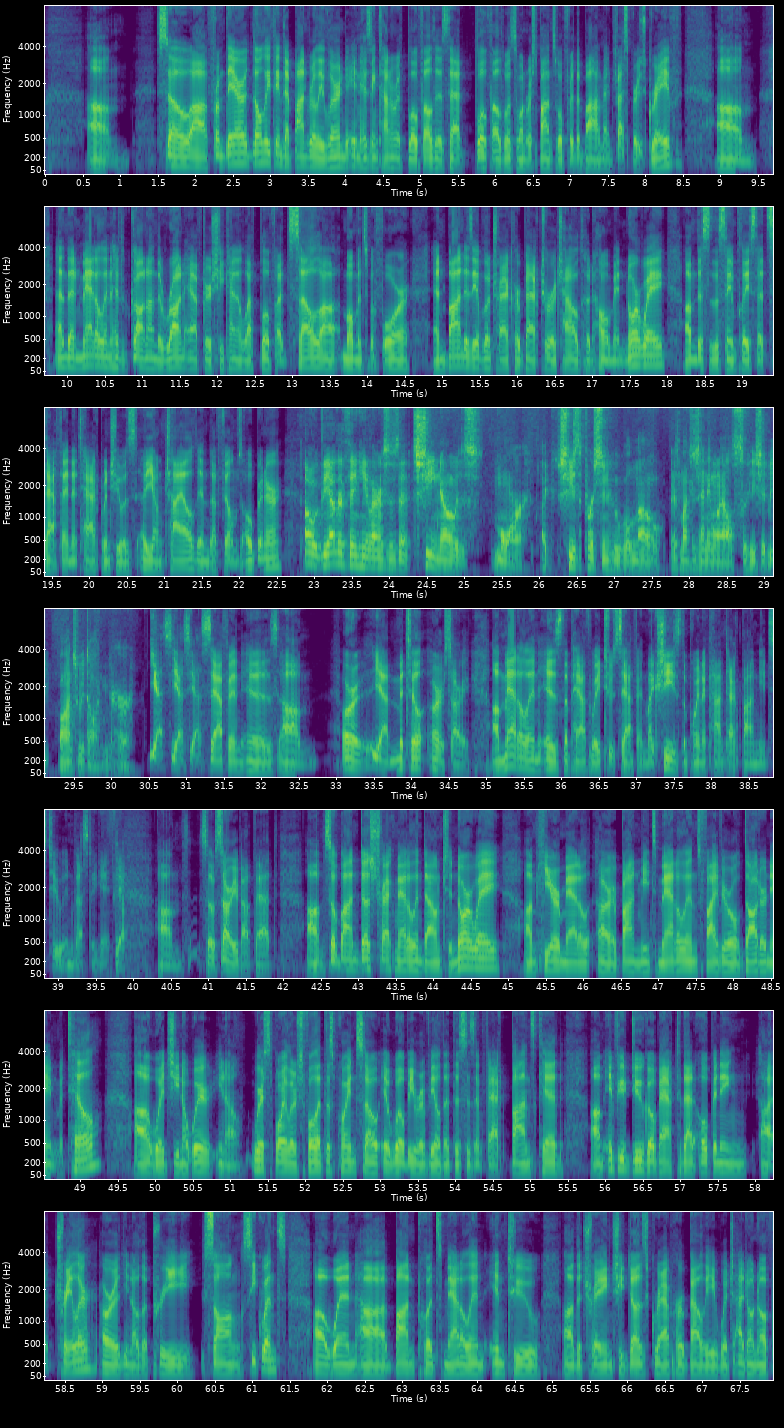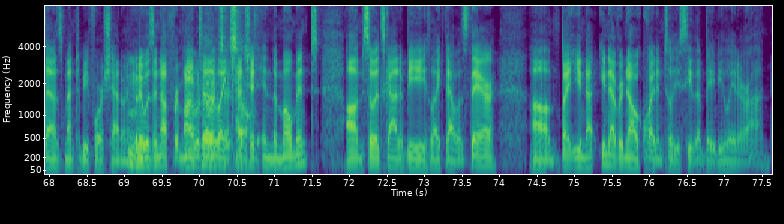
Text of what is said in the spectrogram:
Um, so uh, from there, the only thing that Bond really learned in his encounter with Blofeld is that Blofeld was the one responsible for the bomb at Vesper's grave. Um, and then Madeline had gone on the run after she kind of left Blofeld's cell uh, moments before, and Bond is able to track her back to her childhood home in Norway. Um, this is the same place that Safin attacked when she was a young child in the film's opener. Oh, the other thing he learns is that she knows more. Like she's the person who will know as much as anyone else. So he should be Bond should be talking to her. Yes, yes, yes. Safin is, um, or yeah, Matil, or sorry, uh, Madeline is the pathway to Safin. Like she's the point of contact Bond needs to investigate. Yeah. Um, so sorry about that. Um, so Bond does track Madeline down to Norway. Um, here, Madel- or Bond meets Madeline's five-year-old daughter named Matil, uh, which you know we're you know we're spoilers full at this point, so it will be revealed that this is in fact Bond's kid. Um, if you do go back to that opening uh, trailer or you know the pre-song sequence, uh, when uh, Bond puts Madeline into uh, the train, she does grab her belly, which I don't know if that was meant to be foreshadowing, but it was enough for me. I would- I to like catch so. it in the moment. Um, so it's got to be like that was there. Um, but you not you never know quite until you see the baby later on.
